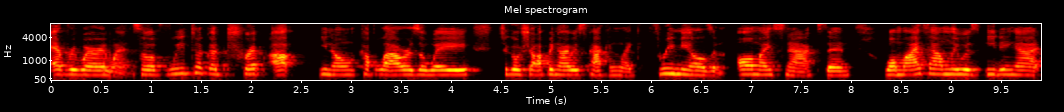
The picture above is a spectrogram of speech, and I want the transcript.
everywhere i went. So if we took a trip up you know a couple hours away to go shopping i was packing like three meals and all my snacks. And while my family was eating at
